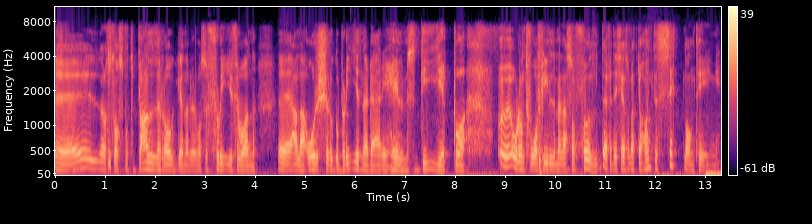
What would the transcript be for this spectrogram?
eh, när de slåss mot Balroggen och när de måste fly från eh, alla orcher och gobliner där i Helms Deep och, Eh, och de två filmerna som följde för det känns som att jag har inte sett någonting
